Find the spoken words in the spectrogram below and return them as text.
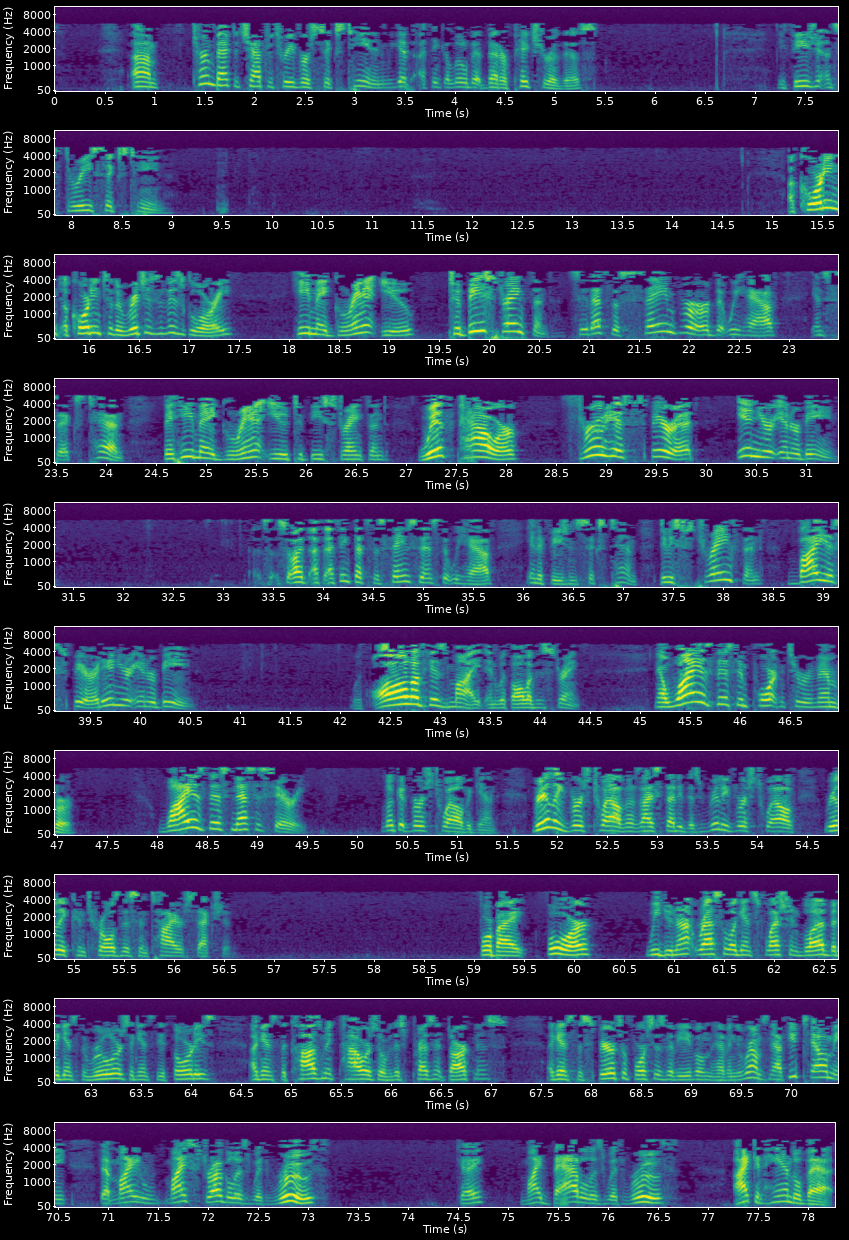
Um, turn back to chapter 3, verse 16, and we get, I think, a little bit better picture of this. Ephesians 3:16. According, according to the riches of his glory, he may grant you to be strengthened. See, that's the same verb that we have in 6:10 that he may grant you to be strengthened with power through his Spirit in your inner being. So I, I think that's the same sense that we have in Ephesians 6:10. To be strengthened by his Spirit in your inner being with all of his might and with all of his strength. Now, why is this important to remember? Why is this necessary? Look at verse 12 again. Really, verse 12, as I studied this, really, verse 12 really controls this entire section. For by for we do not wrestle against flesh and blood, but against the rulers, against the authorities, against the cosmic powers over this present darkness, against the spiritual forces of evil in the heavenly realms. Now, if you tell me that my my struggle is with Ruth, okay, my battle is with Ruth, I can handle that.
